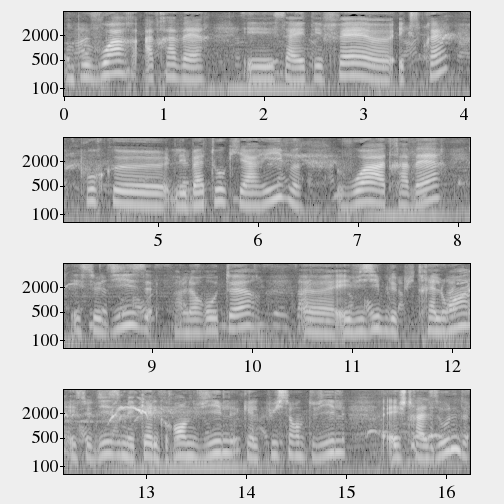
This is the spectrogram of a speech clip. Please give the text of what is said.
on peut voir à travers. Et ça a été fait euh, exprès pour que les bateaux qui arrivent voient à travers et se disent, leur hauteur euh, est visible depuis très loin et se disent mais quelle grande ville, quelle puissante ville est Stralsund.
